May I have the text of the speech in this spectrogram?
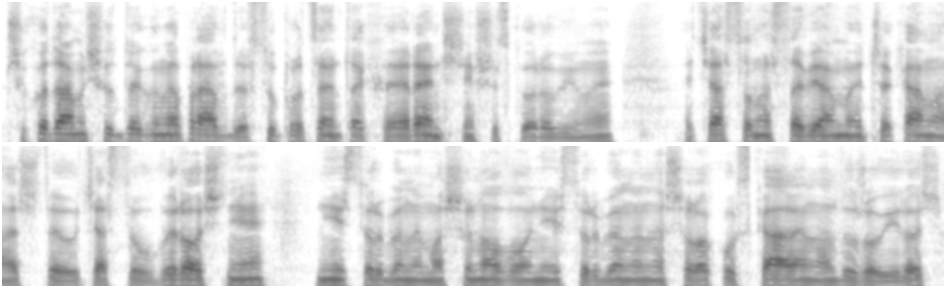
przykładamy się do tego naprawdę w 100% ręcznie wszystko robimy. Ciasto nastawiamy, czekamy aż to ciasto wyrośnie. Nie jest to robione maszynowo, nie jest to robione na szeroką skalę, na dużą ilość.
